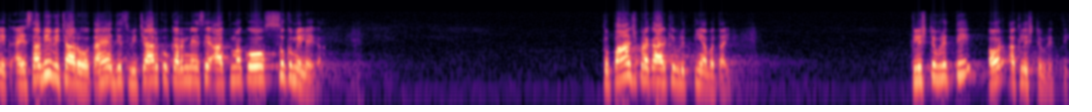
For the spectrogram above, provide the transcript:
एक ऐसा भी विचार होता है जिस विचार को करने से आत्मा को सुख मिलेगा। तो पाँच प्रकार की वृत्तियाँ बताई क्लिष्ट वृत्ति और अक्लिष्ट वृत्ति।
